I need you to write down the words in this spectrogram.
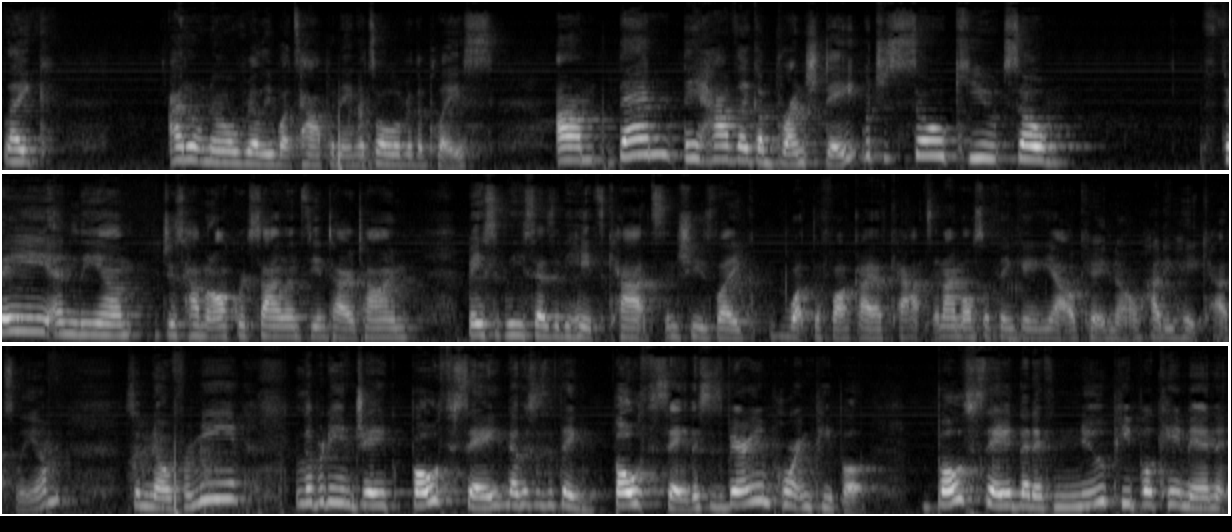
Like I don't know really what's happening. It's all over the place. Um, then they have like a brunch date, which is so cute. So Faye and Liam just have an awkward silence the entire time. Basically, he says that he hates cats, and she's like, What the fuck? I have cats. And I'm also thinking, Yeah, okay, no. How do you hate cats, Liam? So, no for me. Liberty and Jake both say, now this is the thing, both say, this is very important, people. Both say that if new people came in,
